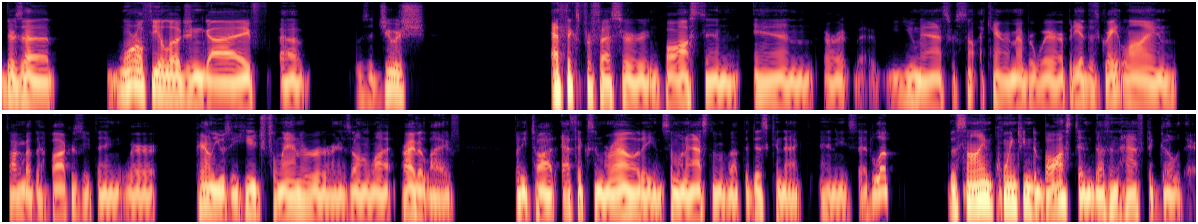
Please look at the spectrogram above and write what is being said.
there's a moral theologian guy uh, who's a Jewish ethics professor in Boston and or at UMass or something. I can't remember where, but he had this great line talking about the hypocrisy thing where apparently he was a huge philanderer in his own li- private life, but he taught ethics and morality. And someone asked him about the disconnect, and he said, "Look, the sign pointing to Boston doesn't have to go there."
